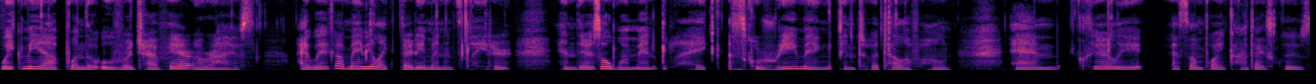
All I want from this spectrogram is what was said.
wake me up when the Uber driver arrives." I wake up maybe like 30 minutes later, and there's a woman like screaming into a telephone, and clearly at some point context clues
